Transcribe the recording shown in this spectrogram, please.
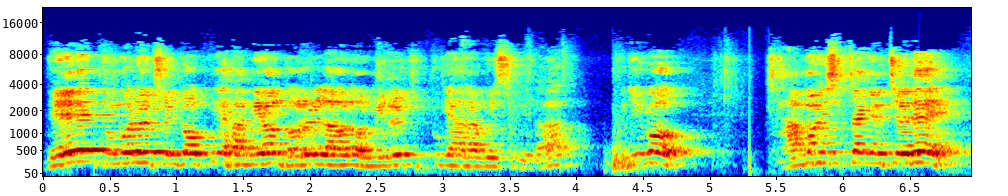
내 부모를 즐겁게 하며 너를 낳은 어미를 기쁘게 하라고 있습니다. 그리고 잠언 10장 1절에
